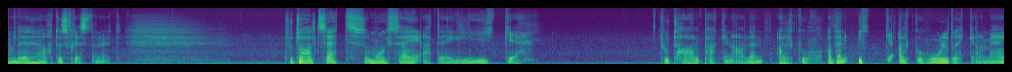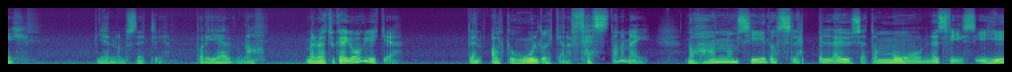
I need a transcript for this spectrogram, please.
om det hørtes fristende ut. Totalt sett så må jeg si at jeg liker totalpakken av den, den ikke-alkoholdrikkende meg gjennomsnittlig, på det jevne. Men vet du hva jeg òg liker? Den alkoholdrikkende festende meg. Når han omsider slipper løs etter månedsvis i hi,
